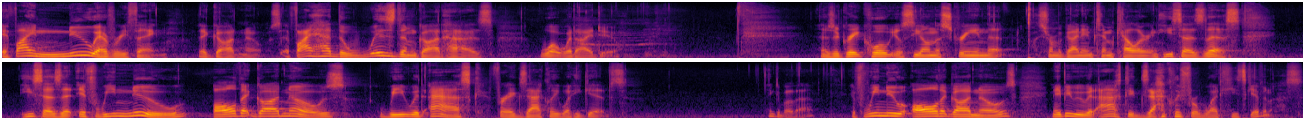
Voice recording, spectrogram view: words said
if I knew everything, that God knows. If I had the wisdom God has, what would I do? There's a great quote you'll see on the screen that is from a guy named Tim Keller, and he says this. He says that if we knew all that God knows, we would ask for exactly what he gives. Think about that. If we knew all that God knows, maybe we would ask exactly for what he's given us.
